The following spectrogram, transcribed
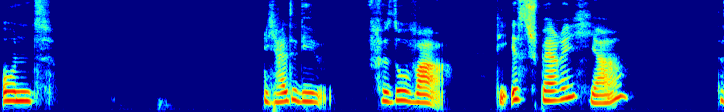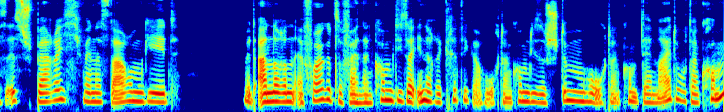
Und ich halte die für so wahr. Die ist sperrig, ja. Das ist sperrig, wenn es darum geht, mit anderen Erfolge zu feiern. Dann kommt dieser innere Kritiker hoch, dann kommen diese Stimmen hoch, dann kommt der Neid hoch, dann kommen,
